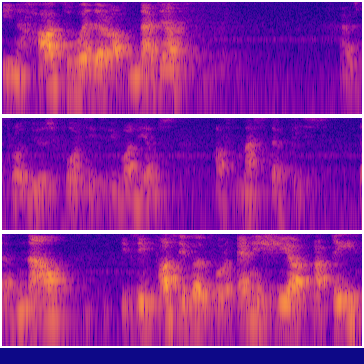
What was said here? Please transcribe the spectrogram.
in hot weather of Najaf, has produced 43 volumes of masterpiece that now it's impossible for any Shia faqih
